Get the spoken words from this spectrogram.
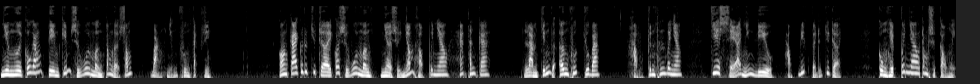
Nhiều người cố gắng tìm kiếm sự vui mừng trong đời sống bằng những phương cách riêng. Con cái của Đức Chúa Trời có sự vui mừng nhờ sự nhóm họp với nhau hát thánh ca, làm chứng về ơn phước Chúa ban, học kinh thánh với nhau, chia sẻ những điều học biết về Đức Chúa Trời, cùng hiệp với nhau trong sự cầu nguyện.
